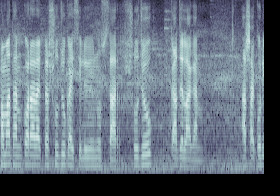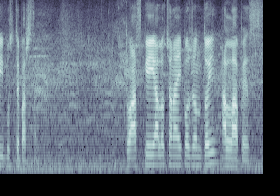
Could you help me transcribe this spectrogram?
সমাধান করার একটা সুযোগ আইছিল ইউনুস স্যার। সুযোগ কাজে লাগান, আশা করি বুঝতে পারছেন। তো আজকে এই আলোচনা এই পর্যন্তই। আল্লাহ হাফেজ।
